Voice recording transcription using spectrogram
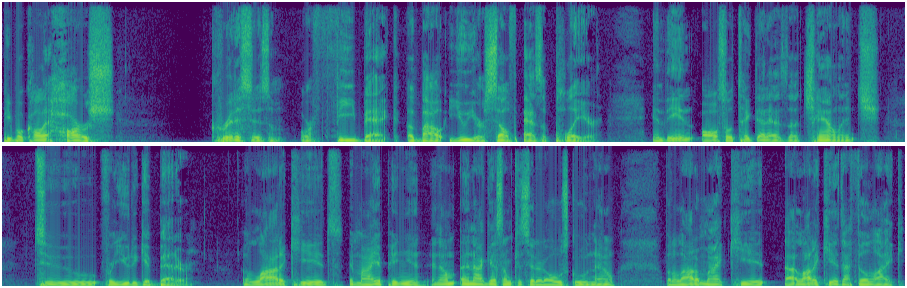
people call it harsh criticism or feedback about you yourself as a player. And then also take that as a challenge to for you to get better. A lot of kids, in my opinion, and I'm and I guess I'm considered old school now, but a lot of my kid a lot of kids I feel like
